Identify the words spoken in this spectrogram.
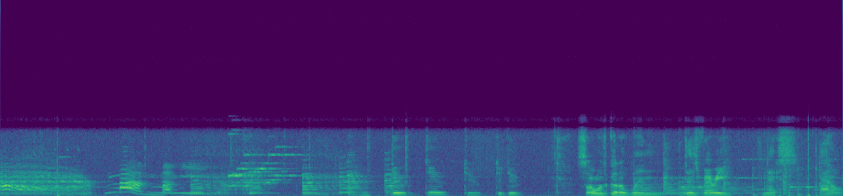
Oh, mamma mia! Do, do, do, do, do. Someone's to win this very next battle.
